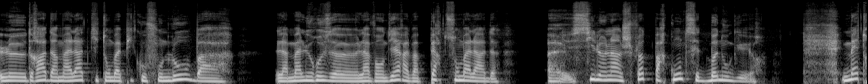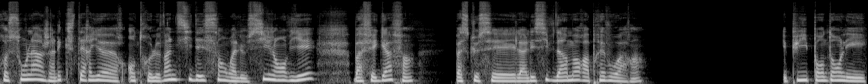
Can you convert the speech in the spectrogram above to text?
le drap d'un malade qui tombe à pic au fond de l'eau, bah, la malheureuse lavandière, elle va perdre son malade. si le linge flotte, par contre, c'est de bon augure. Mettre son linge à l'extérieur entre le 26 décembre et le 6 janvier, bah fais gaffe, hein, parce que c'est la lessive d'un mort à prévoir. Hein. Et puis pendant les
